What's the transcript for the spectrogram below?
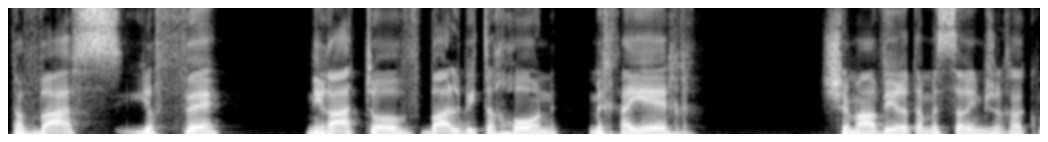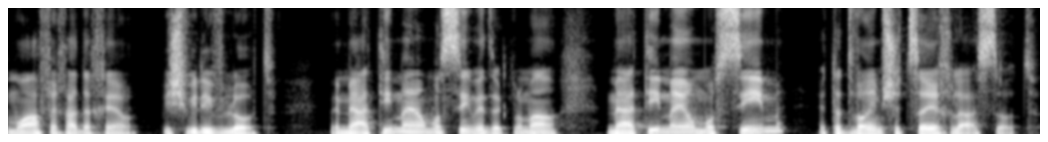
טווס, יפה, נראה טוב, בעל ביטחון, מחייך, שמעביר את המסרים שלך כמו אף אחד אחר, בשביל לבלוט. ומעטים היום עושים את זה, כלומר, מעטים היום עושים את הדברים שצריך לעשות,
